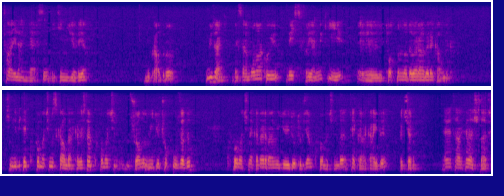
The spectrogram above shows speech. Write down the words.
Taylan gelsin. ikinci yarıya bu kadro güzel. Mesela Monaco'yu 5-0 yenmek iyi. E, Tottenham'la da berabere kaldık. Şimdi bir tek kupa maçımız kaldı arkadaşlar. Kupa maçı şu anda video çok uzadı. Kupa maçına kadar ben videoyu durduracağım. Kupa maçında tekrar kaydı açarım. Evet arkadaşlar.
